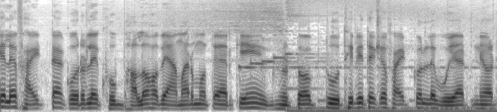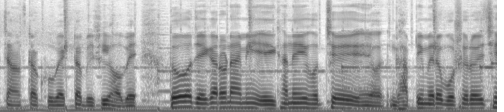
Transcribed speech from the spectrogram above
গেলে ফাইটটা করলে খুব ভালো হবে আমার মতে আর কি। টপ টু থ্রি থেকে ফাইট করলে বুয়াট নেওয়ার চান্সটা খুব একটা বেশি হবে। তো যে কারণে আমি এইখানেই হচ্ছে, ঘাপটি মেরে বসে রয়েছি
